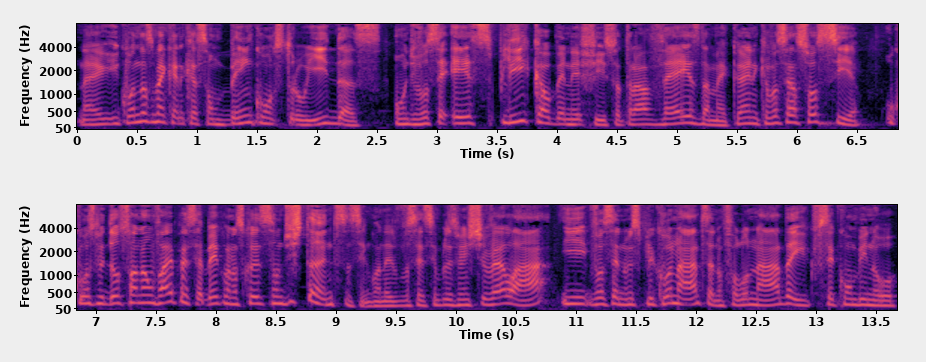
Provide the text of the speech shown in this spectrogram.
né? E quando as mecânicas são bem construídas, onde você explica o benefício através da mecânica, você associa. O consumidor só não vai perceber quando as coisas são distantes, assim, quando você simplesmente estiver lá e você não explicou nada, você não falou nada e você combinou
